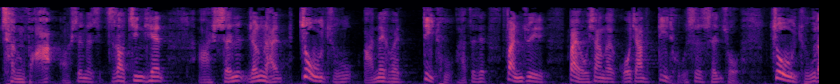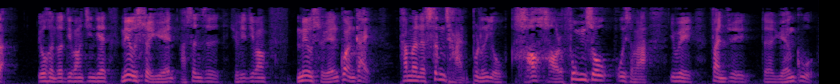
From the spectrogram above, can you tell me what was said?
惩罚啊，真的是直到今天啊，神仍然咒诅啊那块地图啊，这些犯罪拜偶像的国家的地图是神所咒诅的。有很多地方今天没有水源啊，甚至有些地方没有水源灌溉，他们的生产不能有好好的丰收。为什么？因为犯罪的缘故，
